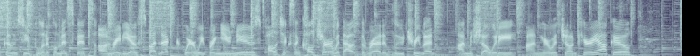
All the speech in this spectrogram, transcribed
Welcome to Political Misfits on Radio Sputnik, where we bring you news, politics, and culture without the red and blue treatment. I'm Michelle Witte. I'm here with John Kiriakou.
